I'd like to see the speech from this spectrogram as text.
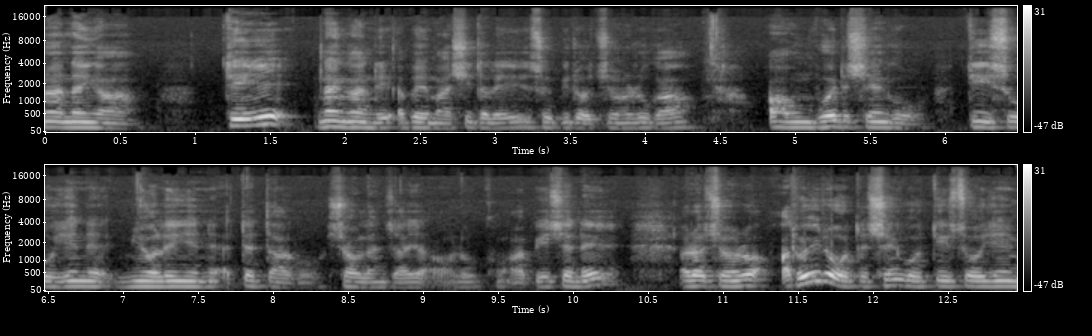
နာနိုင်ငံတင်ရဲ့နိုင်ငံတွေအပေမှာရှိတယ်လေဆိုပြီးတော့ကျွန်တော်တို့ကအောင်ဘွဲတစ်ချင်းကို တီဆိုရင်းနဲ့မျောလင်းရင်းနဲ့အသက်တာကိုရှောက်လန်းကြရအောင်လို့ခွန်အားပေးခြင်းနဲ့အဲ့တော့ကျွန်တော်တို့အသွေးတော်တစ်ချင်းကိုတီဆိုရင်း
